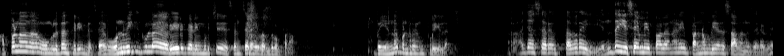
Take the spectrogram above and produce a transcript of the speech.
அப்போல்லாம் தான் உங்களுக்கு தான் தெரியுமே சார். ஒன் வீக்குக்குள்ளே ரீ ரெக்கார்டிங் முடிச்சு சென்சர் ஆகி வந்துடும் படம். இப்போ என்ன பண்ணுறதுன்னு புரியல. ராஜா சாரை தவிர எந்த இசையமைப்பாளனாலையும் பண்ண முடியாத சாதனை சார் அது.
